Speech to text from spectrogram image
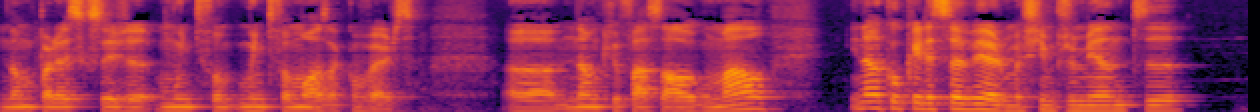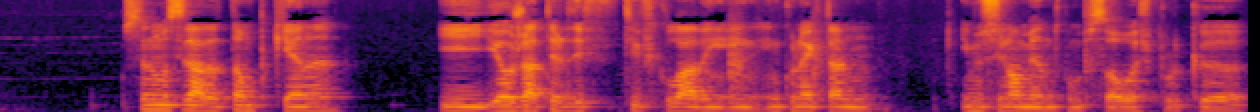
não me parece que seja muito, muito famosa a conversa. Uh, não que eu faça algo mal e não que eu queira saber, mas simplesmente sendo uma cidade tão pequena e eu já ter dificuldade em, em conectar-me emocionalmente com pessoas porque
